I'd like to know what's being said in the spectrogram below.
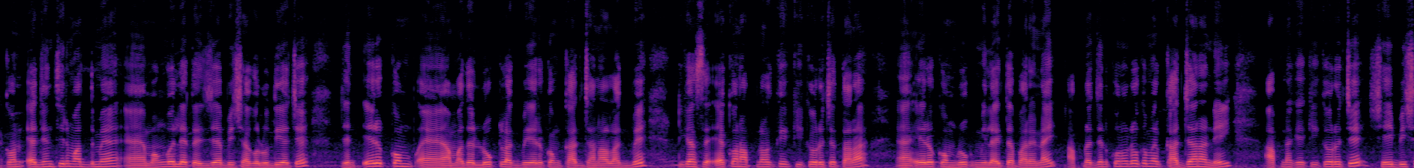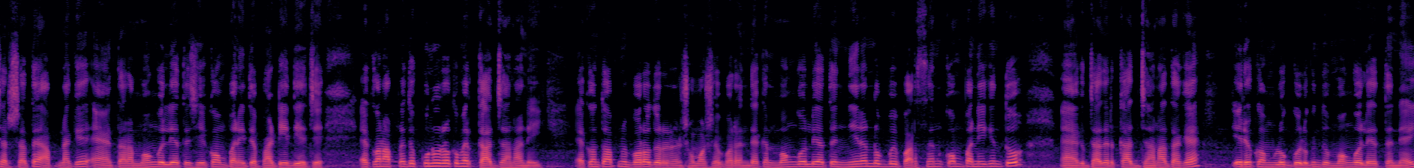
এখন এজেন্সির মাধ্যমে মঙ্গোলিয়াতে যে বিষয়গুলো দিয়েছে, যে এরকম আমাদের লোক লাগবে, এরকম কাজ জানা লাগবে, ঠিক আছে? এখন আপনাকে কি করেছে তারা? এরকম লোক মিলাইতে পারে নাই। আপনার যেন কোনো রকমের কাজ জানা নেই, আপনাকে কি করেছে? সেই বিষয়ের সাথে আপনাকে তারা মঙ্গোলিয়াতে সেই কোম্পানিতে পাঠিয়ে দিয়েছে। এখন আপনি তো কোনো রকমের কাজ জানা নেই। এখন তো আপনি বড় ধরনের সমস্যায় পড়েন। দেখেন, মঙ্গোলিয়াতে নিরানব্বই পার্সেন্ট কোম্পানি কিন্তু যাদের কাজ জানা থাকে, এরকম লোকগুলো কিন্তু মঙ্গোলিয়াতে নেই।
